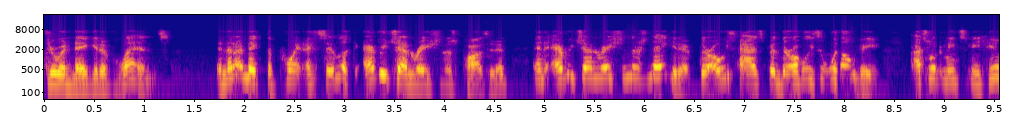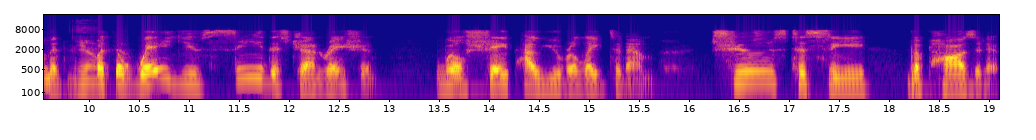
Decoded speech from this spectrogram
through a negative lens. And then I make the point I say, Look, every generation is positive, and every generation there's negative. There always has been, there always will be. That's what it means to be human. Yeah. But the way you see this generation will shape how you relate to them. Choose to see the positive.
